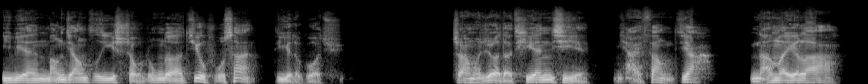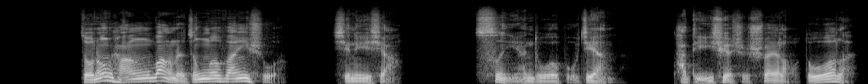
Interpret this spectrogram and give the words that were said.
一边忙将自己手中的旧蒲扇递了过去。这么热的天气，你还放假？难为了，左宗棠望着曾国藩说，心里想：四年多不见了，他的确是衰老多了。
